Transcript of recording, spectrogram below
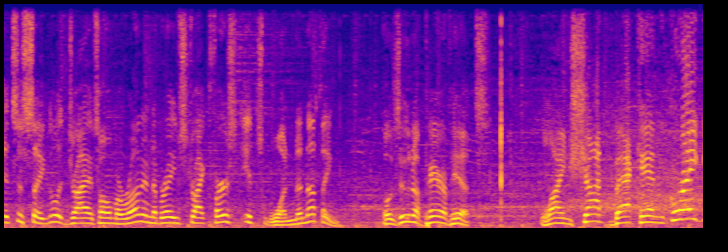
It's a signal. It drives home a run, and the Braves strike first. It's one to nothing. Ozuna pair of hits. Line shot, backhand. Great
